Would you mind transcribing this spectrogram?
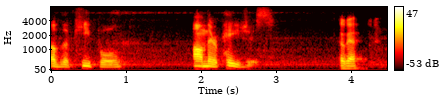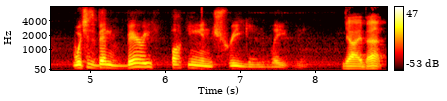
of the people on their pages. Okay. which has been very fucking intriguing lately. Yeah, I bet.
